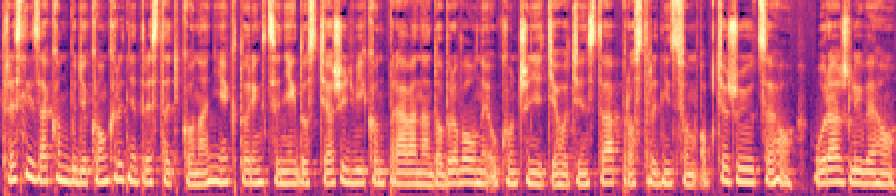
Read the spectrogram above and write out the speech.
Trestný zákon bude konkrétne trestať konanie, ktorým chce niekto stiažiť výkon práva na dobrovoľné ukončenie tehotenstva prostredníctvom obťažujúceho, urážlivého,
